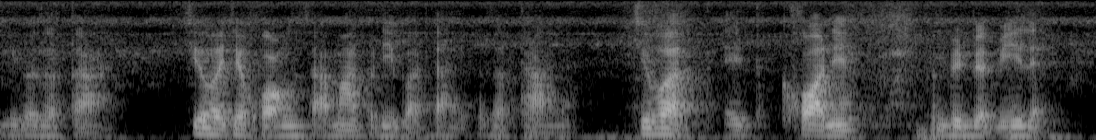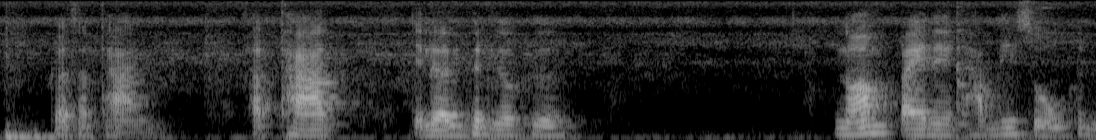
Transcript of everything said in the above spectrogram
นี่ก็ศรัทธา เชื่อว่าเจ้าของสามารถปฏิบัติได้ก็ศรัทธาเนี่ยเชื่อว่าไอ้ข้อเนี้ยมันเป็นแบบนี้แหละ ก็ศรัทธาศรัทธาเจริญขึ้นก็คือ น้อมไปในธรรมที่สูงขึ้น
